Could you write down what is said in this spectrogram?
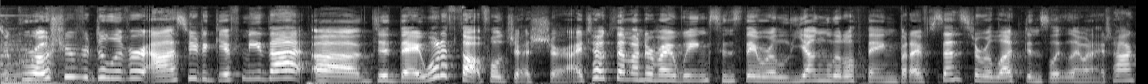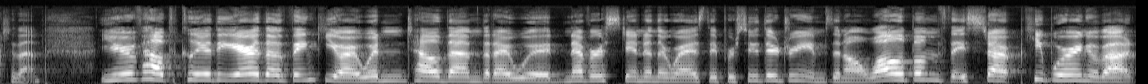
The grocery deliverer asked you to gift me that? Uh, did they? What a thoughtful gesture. I took them under my wing since they were a young little thing, but I've sensed a reluctance lately when I talk to them. You've helped clear the air, though. Thank you. I wouldn't tell them that I would never stand in their way as they pursue their dreams, and I'll wallop them if they stop keep worrying about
